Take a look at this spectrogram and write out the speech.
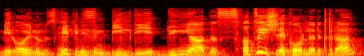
bir oyunumuz. Hepinizin bildiği dünyada satış rekorları kıran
